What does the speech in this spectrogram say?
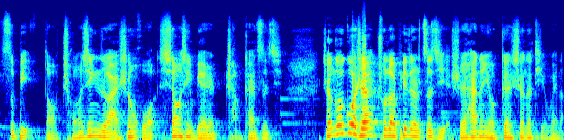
自闭，到重新热爱生活、相信别人、敞开自己，整个过程除了 Peter 自己，谁还能有更深的体会呢？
